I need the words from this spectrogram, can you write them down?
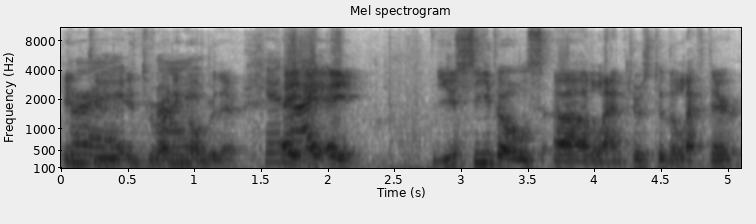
into Alright, into running over there. Can hey, I- hey, hey! Do you see those uh, lanterns to the left there?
